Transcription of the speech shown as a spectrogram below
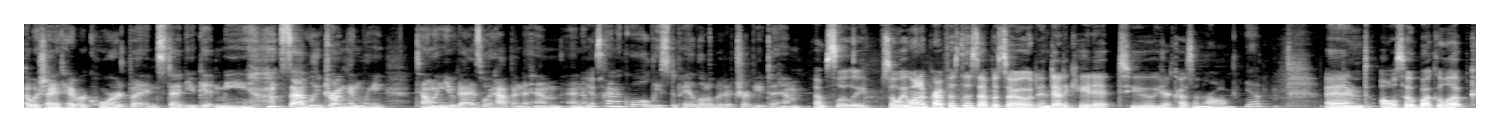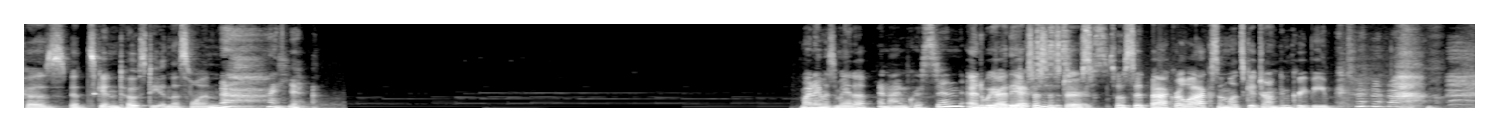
I wish I had hit record but instead you get me sadly drunkenly telling you guys what happened to him and it yeah. was kind of cool at least to pay a little bit of tribute to him. Absolutely. So we want to preface this episode and dedicate it to your cousin Rob. Yep. And also buckle up cuz it's getting toasty in this one. yeah. My name is Amanda. And I'm Kristin. And, and we, we, are the Exorcisters. So sit back, relax, and let's get drunk and creepy.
